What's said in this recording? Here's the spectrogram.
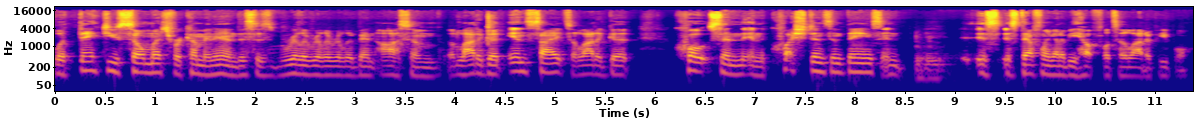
Well, thank you so much for coming in. This has really, really, really been awesome. A lot of good insights, a lot of good quotes and, and questions and things. And mm-hmm. it's, it's definitely going to be helpful to a lot of people.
